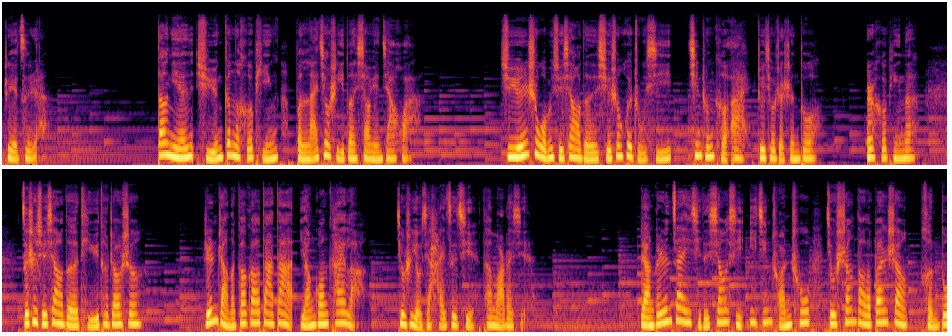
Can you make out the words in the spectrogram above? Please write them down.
这也自然。当年许云跟了和平，本来就是一段校园佳话。许云是我们学校的学生会主席，清纯可爱，追求者甚多；而和平呢，则是学校的体育特招生，人长得高高大大，阳光开朗，就是有些孩子气，贪玩的些。两个人在一起的消息一经传出，就伤到了班上很多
